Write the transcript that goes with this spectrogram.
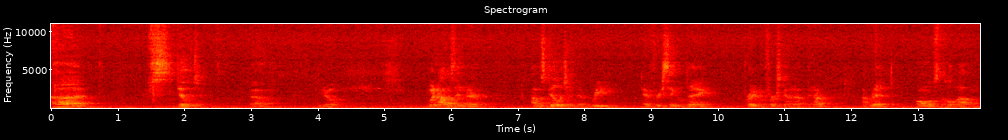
Uh, diligent. Uh, you know, when I was in there, I was diligent at reading every single day. Prayed when I first got up, and I, I read almost the whole Bible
